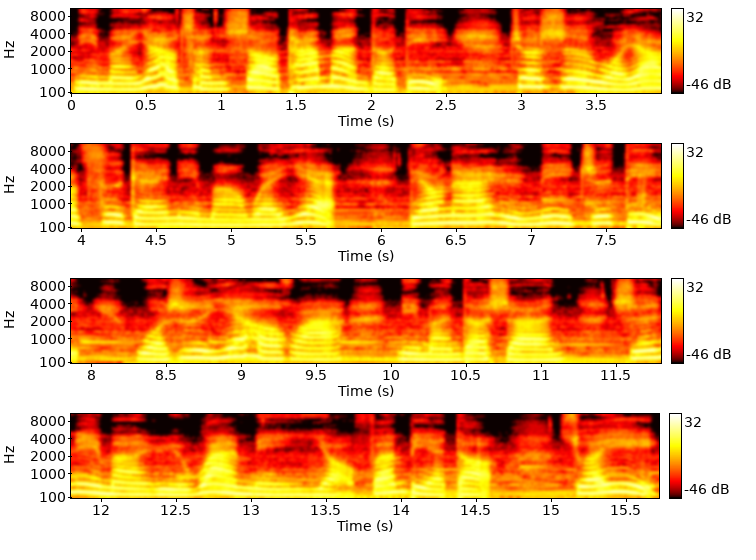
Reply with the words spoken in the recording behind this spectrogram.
你们要承受他们的地，就是我要赐给你们为业。流奶与蜜之地，我是耶和华你们的神，使你们与万民有分别的。所以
